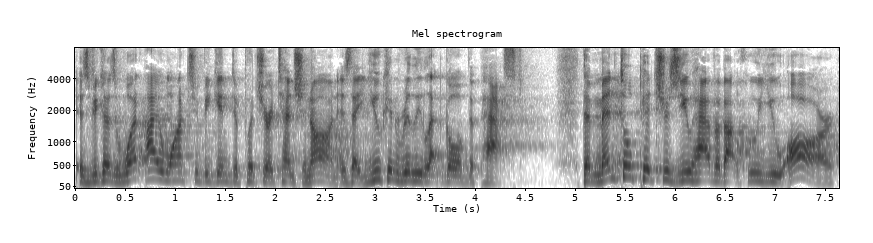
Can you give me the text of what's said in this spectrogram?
is because what I want to begin to put your attention on is that you can really let go of the past. The mental pictures you have about who you are,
